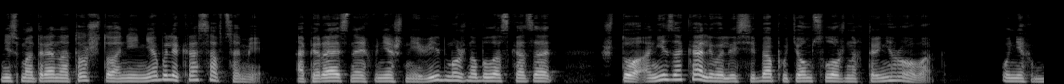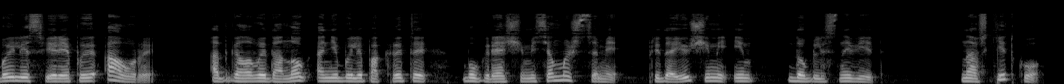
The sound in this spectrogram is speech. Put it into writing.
Несмотря на то, что они не были красавцами, опираясь на их внешний вид, можно было сказать, что они закаливали себя путем сложных тренировок. У них были свирепые ауры. От головы до ног они были покрыты бугрящимися мышцами, придающими им доблестный вид. Навскидку,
